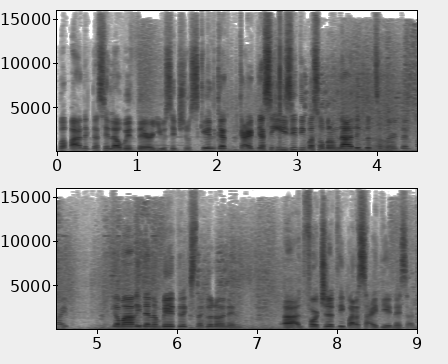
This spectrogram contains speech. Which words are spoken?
nagpapanik na sila with their usage ng skill. Kahit, kahit nga si Easy, di ba, sobrang lalim doon sa turtle fight. Hindi ka makakita ng Beatrix na gano'n. And uh, unfortunately, para sa IDNS, ang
